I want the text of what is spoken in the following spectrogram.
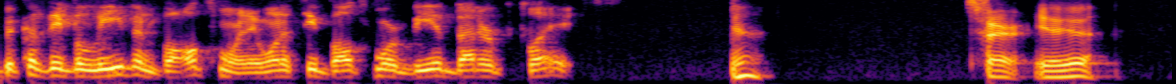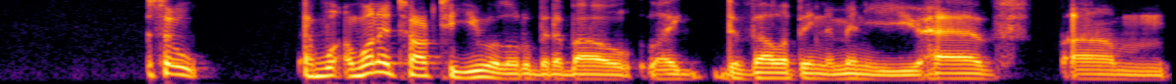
because they believe in Baltimore. They want to see Baltimore be a better place. Yeah. It's fair. Yeah, yeah. So I, w- I want to talk to you a little bit about like developing the menu. You have, um,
